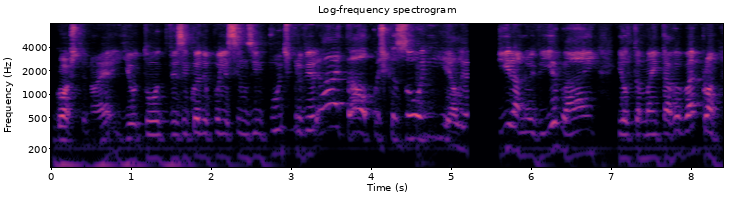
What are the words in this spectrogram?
gosta, não é? E eu estou, de vez em quando, eu ponho assim uns inputs para ver, ah, e tal, depois casou e ele ir, a noiva ia bem, ele também estava bem, pronto,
